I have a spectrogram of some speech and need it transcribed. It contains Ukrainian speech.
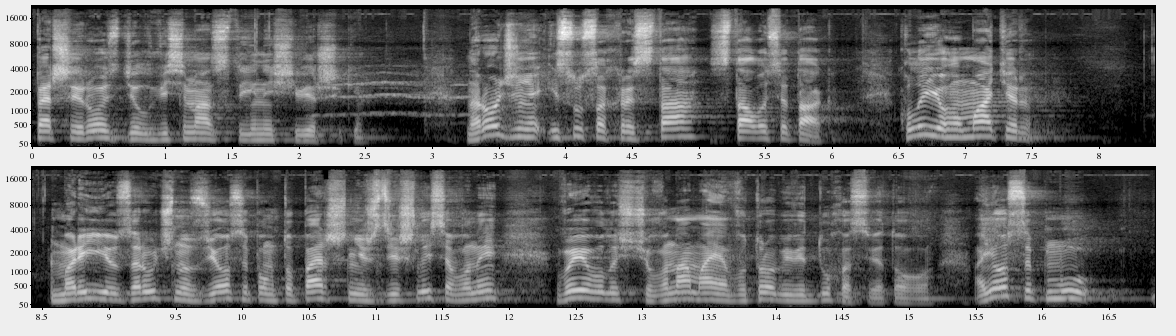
перший розділ, 18 і нижчі віршики. Народження Ісуса Христа сталося так. Коли його матір Марію заручно з Йосипом, то перш ніж зійшлися вони, виявилось, що вона має в утробі від Духа Святого. А Йосип, му,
